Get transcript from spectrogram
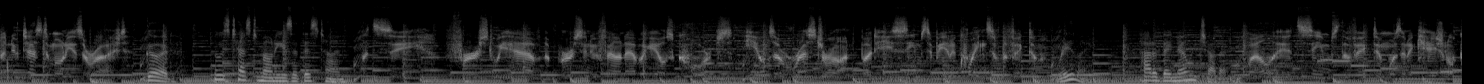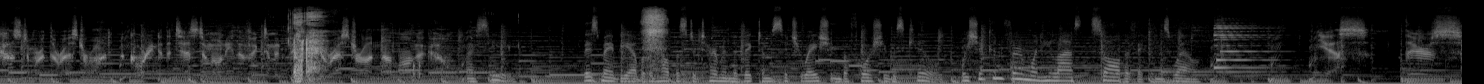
A new testimony has arrived. Good. Whose testimony is it this time? Let's see. First, we have the person who found Abigail's corpse. He owns a restaurant, but he seems to be an acquaintance of the victim. Really? How did they know each other? Well, it seems the victim was an occasional customer at the restaurant. According to the testimony, the victim had visited the restaurant not long ago. I see. This may be able to help us determine the victim's situation before she was killed. We should confirm when he last saw the victim as well. Yes. There's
